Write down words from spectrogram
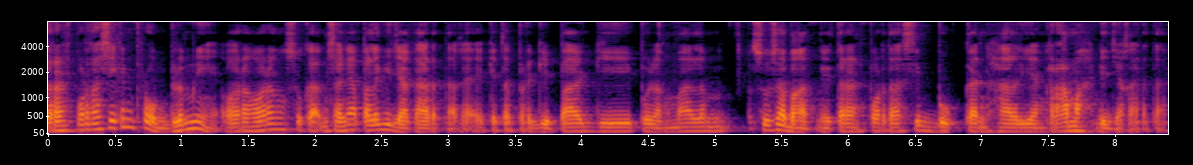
transportasi kan problem nih. Orang-orang suka misalnya apalagi Jakarta kayak kita pergi pagi pulang malam susah banget nih. Transportasi bukan hal yang ramah di Jakarta.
